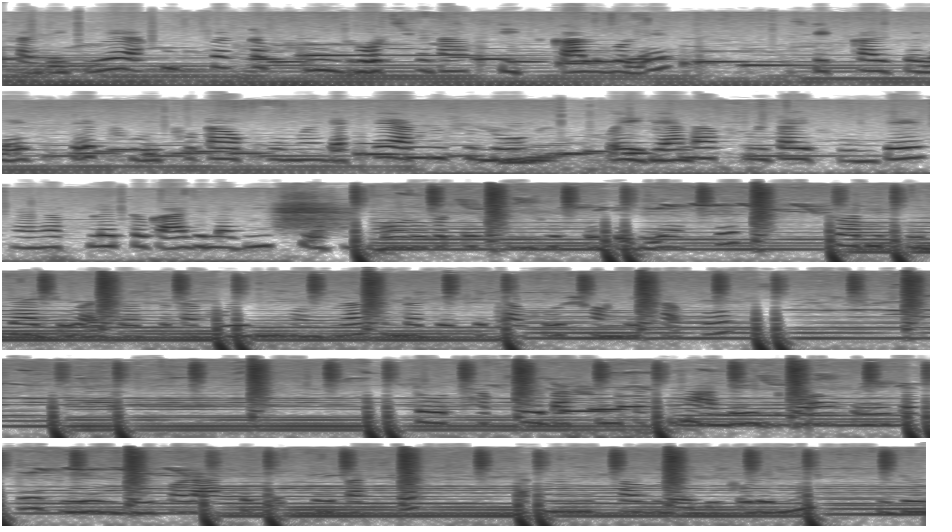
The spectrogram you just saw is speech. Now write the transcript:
ছাদে গিয়ে এখন খুব একটা ফুল ধরছে না, শীতকাল বলে। শীতকাল চলে এসছে, ফুল ফোটাও কমে গেছে। এখন শুধু ওই গাঁদা ফুলটাই ফুটবে গাঁদা ফুলের তো গাছ লাগিয়েছি, এখন বড় হতে ফুল ধরতে দেরি আছে। তো আমি পূজার জোগাড় যন্ত্রটা করে নিই বন্ধুরা, তোমরা দেখতে থাকো, সঙ্গে থাকো। তো ঠাকুরের বাসনটা এখন আগেই ধোয়া হয়ে গেছে, ধুয়ে উড়িয়ে করা আছে, দেখতেই পাচ্ছ। এখন আমি সব রেডি করে নিই পুজোর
